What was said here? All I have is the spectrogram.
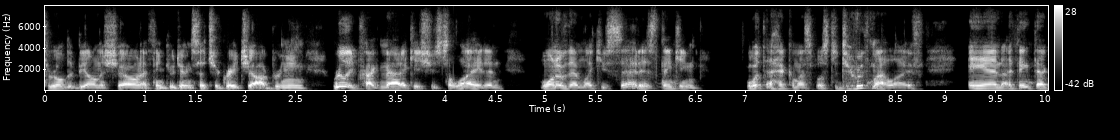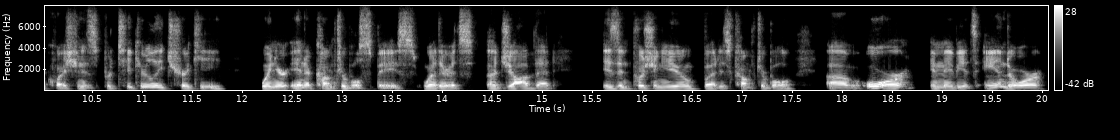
thrilled to be on the show, and I think you're doing such a great job bringing really pragmatic issues to light. And one of them, like you said, is thinking, what the heck am I supposed to do with my life? And I think that question is particularly tricky when you're in a comfortable space, whether it's a job that isn't pushing you but is comfortable, um, or and maybe it's and or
